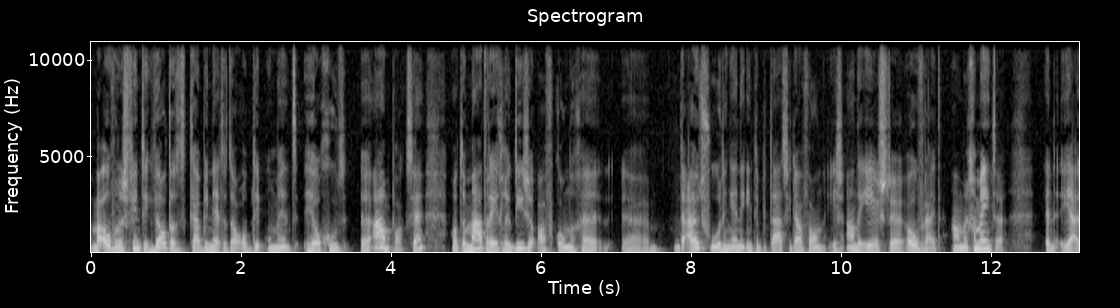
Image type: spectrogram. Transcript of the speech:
Maar overigens vind ik wel dat het kabinet het al op dit moment heel goed aanpakt. Hè? Want de maatregelen die ze afkondigen, de uitvoering en de interpretatie daarvan is aan de eerste overheid, aan de gemeente. En ja,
